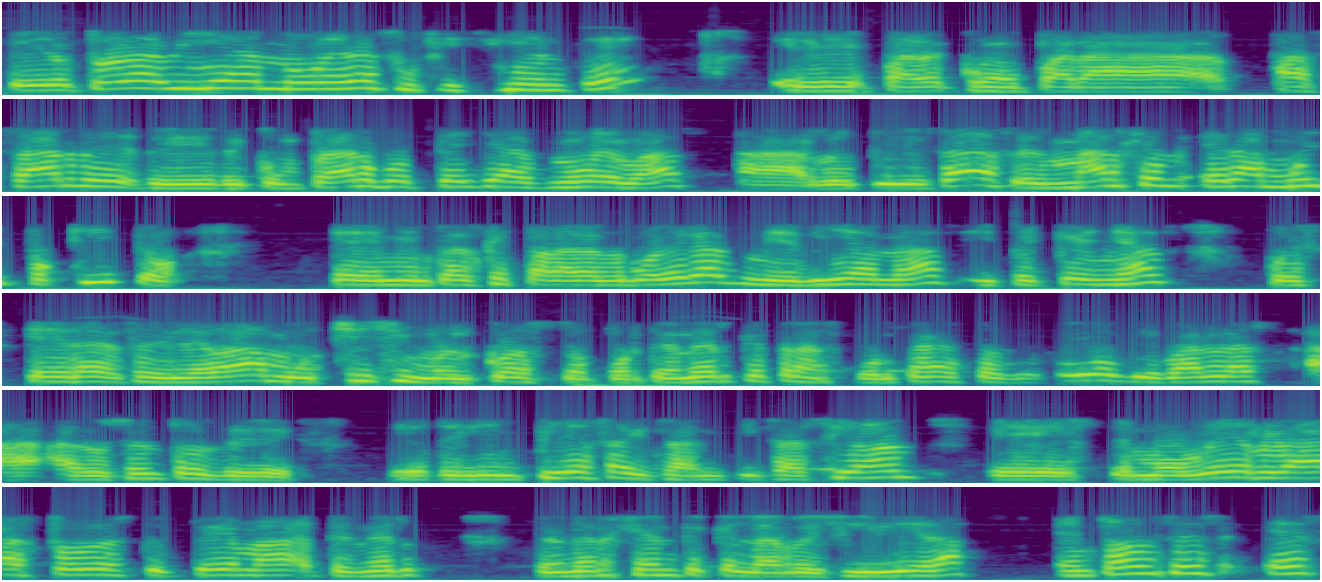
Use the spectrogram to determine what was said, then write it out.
pero todavía no era suficiente eh, para como para pasar de, de, comprar botellas nuevas a reutilizadas. El margen era muy poquito. Eh, mientras que para las bodegas medianas y pequeñas, pues era se elevaba muchísimo el costo por tener que transportar estas botellas, llevarlas a, los centros de, de, limpieza y sanitización, este, moverlas, todo este tema, tener tener gente que las recibiera. Entonces, es,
